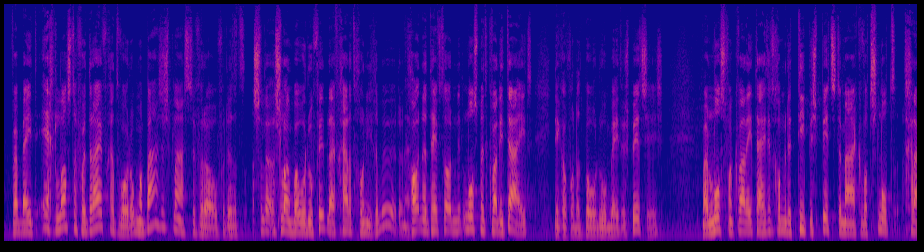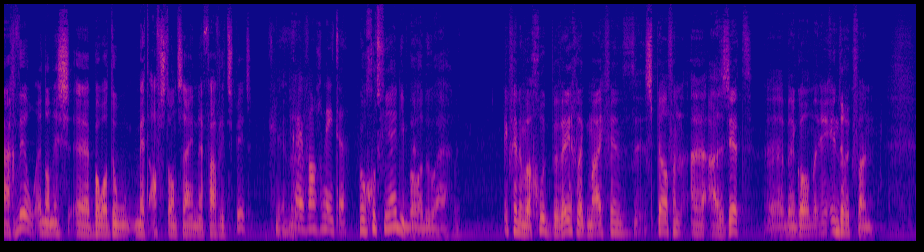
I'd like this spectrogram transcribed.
waarbij het echt lastig voor Druif gaat worden om een basisplaats te veroveren. Dat, zolang Boadou fit blijft, gaat het gewoon niet gebeuren. Gewoon, het heeft los met kwaliteit... Ik denk ook wel dat Boadou een betere spits is. Maar los van kwaliteit heeft het gewoon met het type spits te maken... wat Slot graag wil. En dan is eh Boadou met afstand zijn eh, favoriete spits. Daar kan je van genieten. Hoe goed vind jij die Boadu eigenlijk? Ik vind hem wel goed, bewegelijk. Maar ik vind het spel van eh, AZ, eh ben ik wel onder de indruk van.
